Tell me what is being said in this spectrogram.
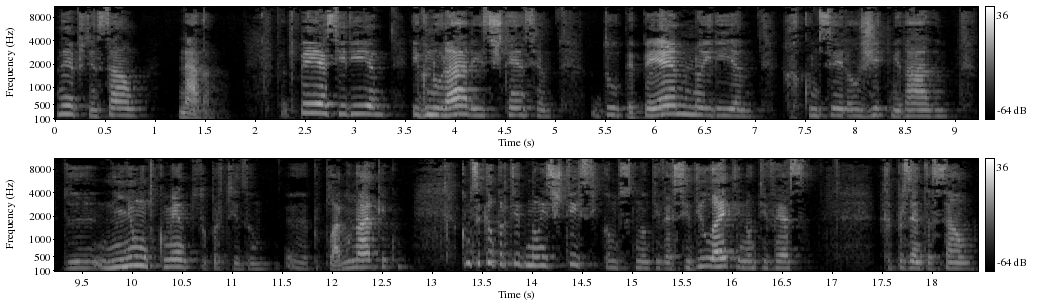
nem abstenção, nada. O PS iria ignorar a existência do PPM, não iria reconhecer a legitimidade de nenhum documento do Partido uh, Popular Monárquico, como se aquele partido não existisse, como se não tivesse sido eleito e não tivesse representação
